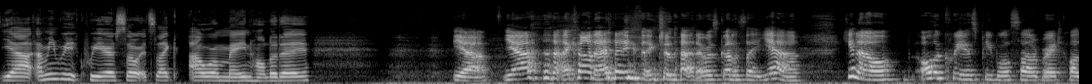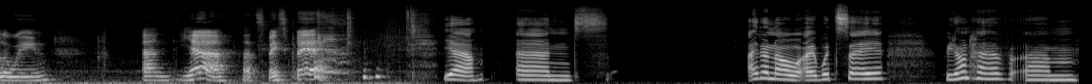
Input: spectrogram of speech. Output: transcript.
yeah, I mean, we're queer, so it's like our main holiday. Yeah, yeah, I can't add anything to that. I was gonna say, yeah, you know, all the queerest people celebrate Halloween. And yeah, that's basically it. Yeah, and I don't know. I would say we don't have um,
